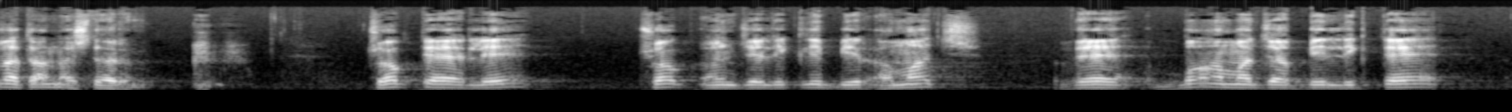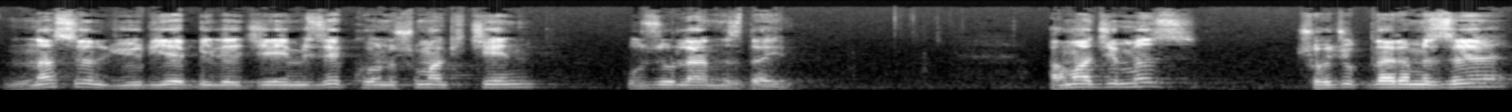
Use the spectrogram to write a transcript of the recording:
vatandaşlarım, çok değerli, çok öncelikli bir amaç ve bu amaca birlikte nasıl yürüyebileceğimizi konuşmak için huzurlarınızdayım. Amacımız çocuklarımızı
